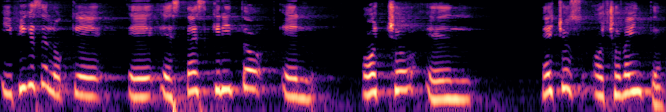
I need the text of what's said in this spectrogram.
y fíjese lo que eh, está escrito en 8, en Hechos 8:20.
